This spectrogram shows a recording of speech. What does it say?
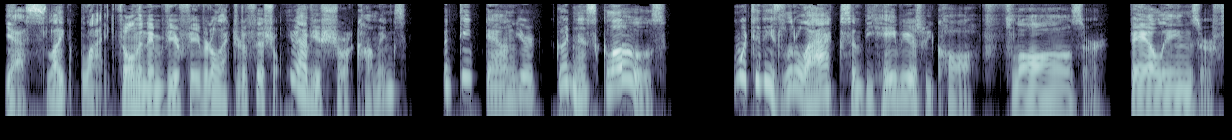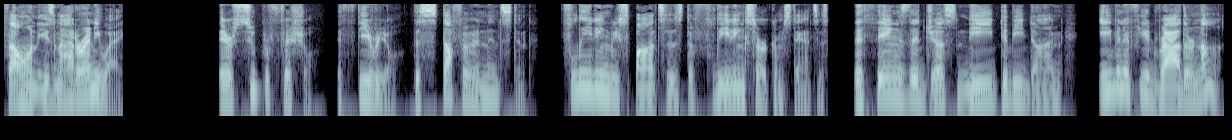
Yes, like blank, fill in the name of your favorite elected official. You have your shortcomings, but deep down your goodness glows. What do these little acts and behaviors we call flaws or failings or felonies matter anyway? They are superficial, ethereal, the stuff of an instant, fleeting responses to fleeting circumstances, the things that just need to be done, even if you'd rather not.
